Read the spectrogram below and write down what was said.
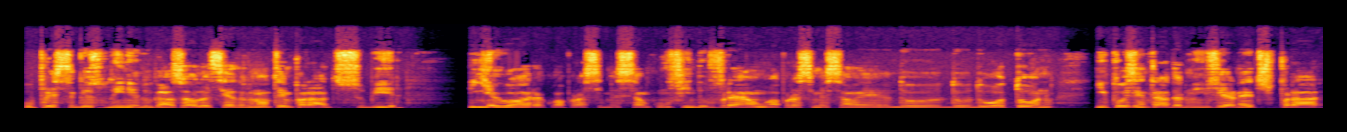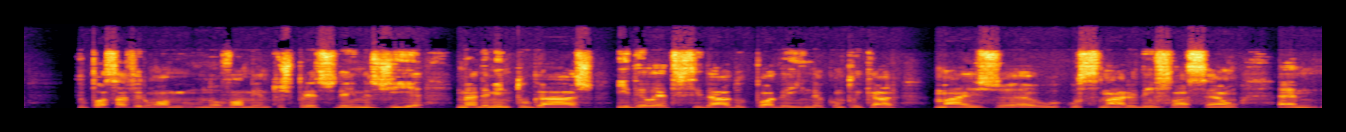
o preço da gasolina, do gasóleo, etc., não tem parado de subir. E agora, com a aproximação, com o fim do verão, a aproximação eh, do, do, do outono e depois a entrada no inverno, é de esperar que possa haver um, um, novo aumento dos preços da energia, nomeadamente do gás e da eletricidade, o que pode ainda complicar mais uh, o, o, cenário da inflação um, ehm,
